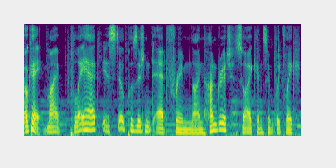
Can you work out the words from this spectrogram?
Okay, my playhead is still positioned at frame 900, so I can simply click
